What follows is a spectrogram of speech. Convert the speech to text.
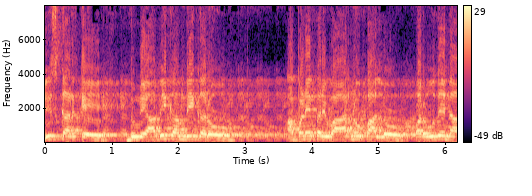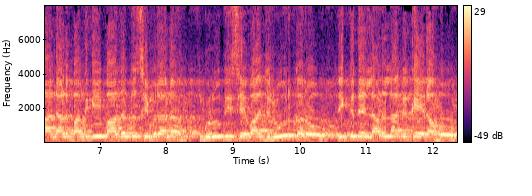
ਇਸ ਕਰਕੇ ਦੁਨਿਆਵੀ ਕੰਮ ਵੀ ਕਰੋ, ਆਪਣੇ ਪਰਿਵਾਰ ਨੂੰ ਪਾਲੋ, ਪਰ ਉਹਦੇ ਨਾਲ ਨਾਲ ਬੰਦਗੀ ਇਬਾਦਤ ਸਿਮਰਨ, ਗੁਰੂ ਦੀ ਸੇਵਾ ਜ਼ਰੂਰ ਕਰੋ, ਇੱਕ ਦੇ ਲੜ ਲੱਗ ਕੇ ਰਹੋ,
